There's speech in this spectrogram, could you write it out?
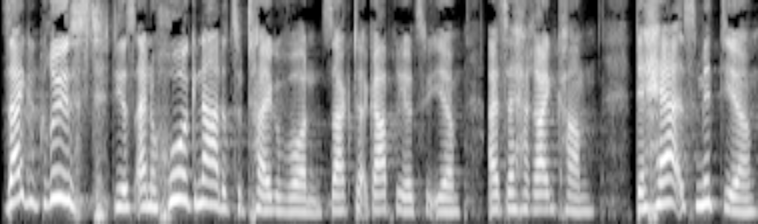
Sei gegrüßt, dir ist eine hohe Gnade zuteil geworden, sagte Gabriel zu ihr, als er hereinkam. Der Herr ist mit dir.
